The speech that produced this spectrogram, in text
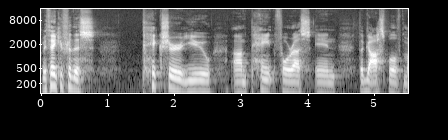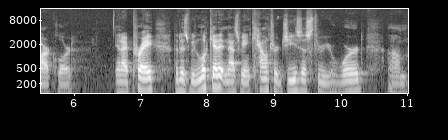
we thank you for this picture you um, paint for us in the Gospel of Mark, Lord. And I pray that as we look at it and as we encounter Jesus through your word, um,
